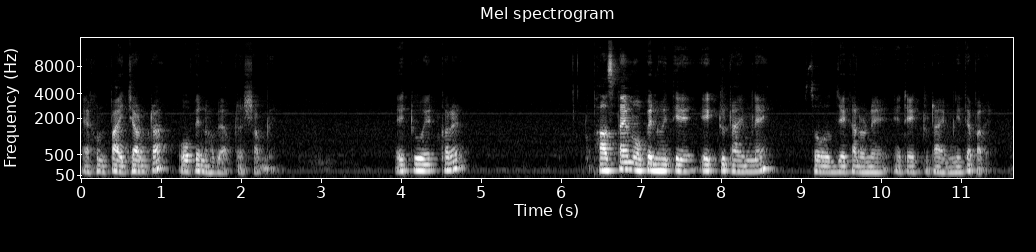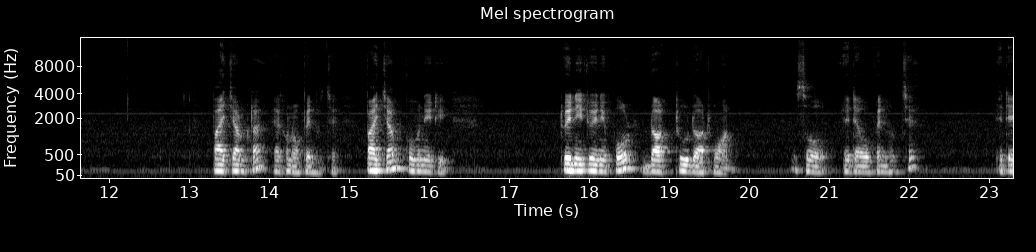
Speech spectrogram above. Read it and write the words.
এখন পাইচার্মটা ওপেন হবে আপনার সামনে। একটু ওয়েট করেন। ফার্স্ট টাইম ওপেন হইতে একটু টাইম নেয়। সো যে কারণে এটা একটু টাইম নিতে পারে। পাইচার্মটা এখন ওপেন হচ্ছে। PyCharm community twenty twenty four dot two dot one so এটা ওপেন হচ্ছে। এটা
